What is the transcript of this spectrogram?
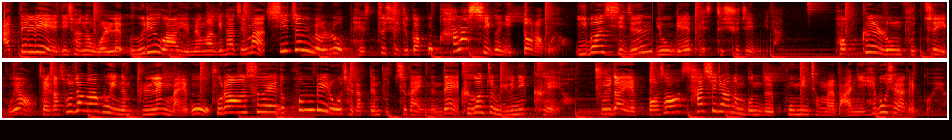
아틀리에 에디션은 원래 의류가 유명하긴 하지만 시즌별로 베스트 슈즈가 꼭 하나씩은 있더라고요. 이번 시즌 요게 베스트 슈즈입니다. 버클 롱 부츠이고요. 제가 소장하고 있는 블랙 말고 브라운 스웨이드 콤비로 제작된 부츠가 있는데 그건 좀 유니크해요. 둘 다 예뻐서 사시려는 분들 고민 정말 많이 해보셔야 될 거예요.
